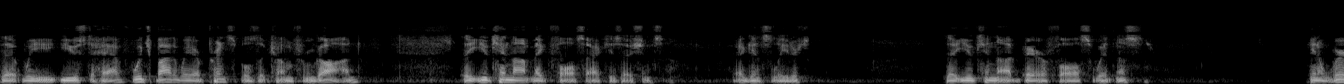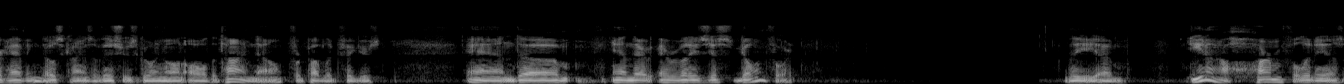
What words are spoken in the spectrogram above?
that we used to have, which by the way are principles that come from God, that you cannot make false accusations against leaders, that you cannot bear false witness. You know, we're having those kinds of issues going on all the time now for public figures, and um, and everybody's just going for it. The um, do you know how harmful it is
